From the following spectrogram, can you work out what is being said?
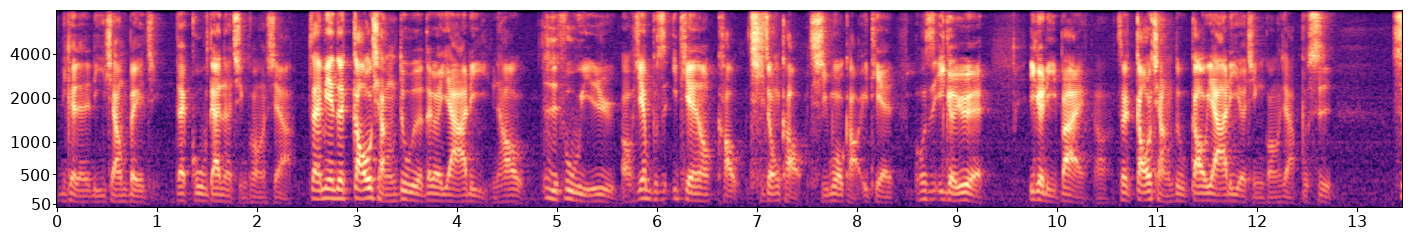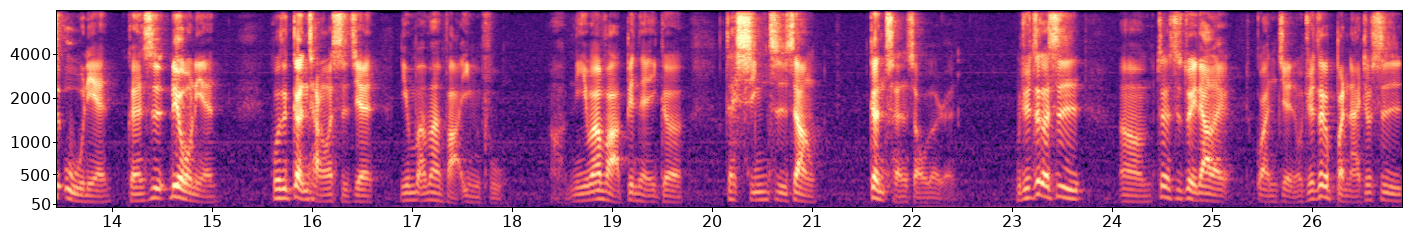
你可能离乡背井，在孤单的情况下，在面对高强度的这个压力，然后日复一日哦，今天不是一天哦，考期中考、期末考一天，或是一个月、一个礼拜啊，这高强度、高压力的情况下，不是是五年，可能是六年，或是更长的时间，你有没有办法应付啊？你有办法变成一个在心智上更成熟的人？我觉得这个是。嗯，这个是最大的关键。我觉得这个本来就是，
